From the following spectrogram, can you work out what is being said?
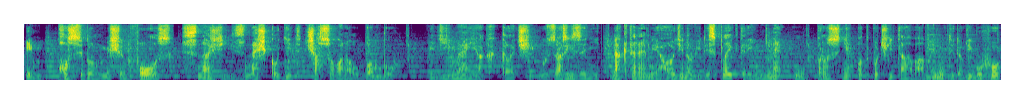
Impossible Mission Force, snaží zneškodnit časovanou bombu. Vidíme, jak klečí u zařízení, na kterém je hodinový displej, který neúprosně odpočítává minuty do výbuchu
